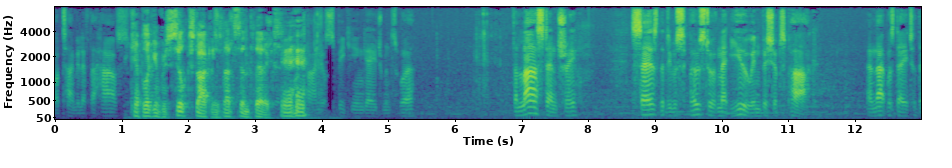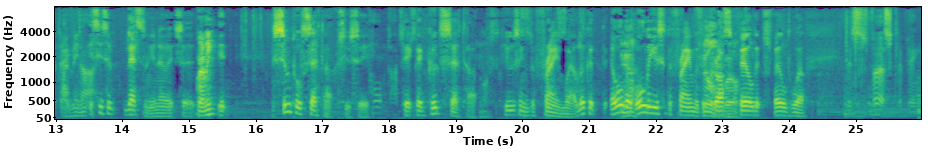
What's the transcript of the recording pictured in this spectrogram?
What time you left the house. Kept looking for silk stockings, not synthetics. What time your speaking engagements were. The last entry says that he was supposed to have met you in Bishop's Park. And that was dated the day I he mean, died. this is a lesson, you know. It's a Pardon me? It, simple setups, you see. They're, they're good setups, using the frame well. Look at all Yeah. the all the use of the frame with Filled the cross well. filled. It's filled well. This first clipping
